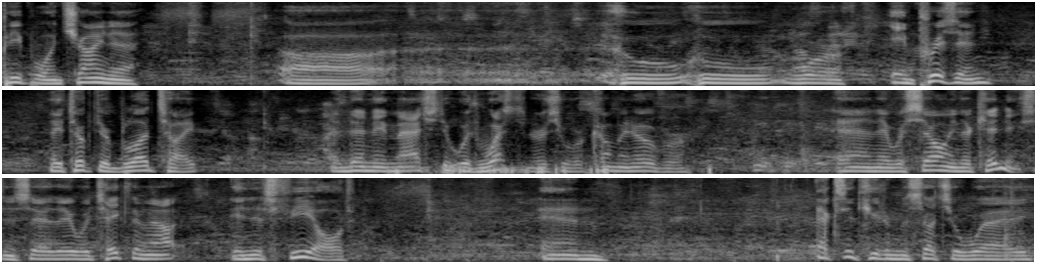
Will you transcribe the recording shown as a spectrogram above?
people in China uh, who who were in prison. They took their blood type, and then they matched it with Westerners who were coming over, and they were selling their kidneys. And so they would take them out in this field, and execute them in such a way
